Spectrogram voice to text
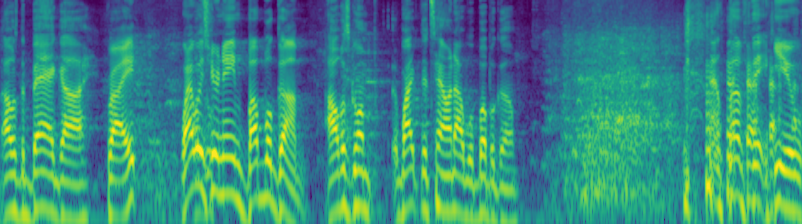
I was the bad guy. right? Why was your name Bubblegum? I was going to wipe the town out with bubblegum. I love that you,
